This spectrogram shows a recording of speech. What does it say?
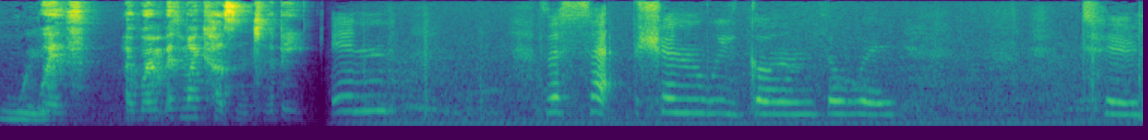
With. With. I went with my cousin to the beach. In reception, we go on the way to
